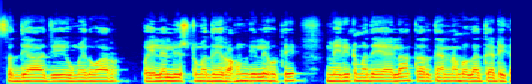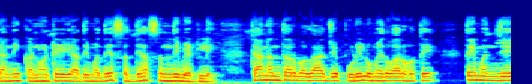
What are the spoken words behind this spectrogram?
सध्या जे उमेदवार पहिल्या लिस्टमध्ये राहून गेले होते. मेरिटमध्ये यायला तर त्यांना बघा त्या ठिकाणी कन्व्हर्टेड यादीमध्ये सध्या संधी भेटली. त्यानंतर बघा जे पुढील उमेदवार होते ते म्हणजे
